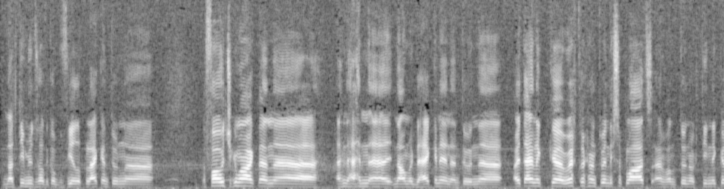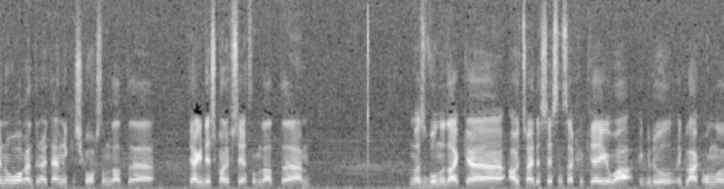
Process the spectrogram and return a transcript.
na 10 minuten zat ik op de vierde plek en toen een foutje gemaakt en en, en namelijk de hekken in. En toen uiteindelijk weer terug naar de 20e plaats en van toen nog tiende kunnen worden. En toen uiteindelijk geschorst omdat, ja, gedisqualificeerd omdat, ehm, omdat ze vonden dat ik outside assistance heb gekregen. Waar, ik bedoel, ik lag onder,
